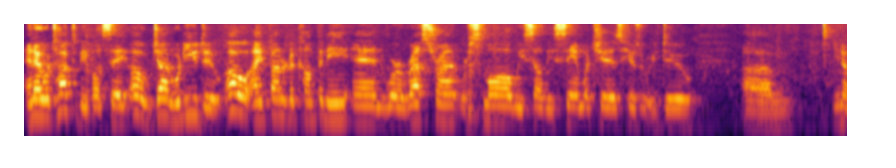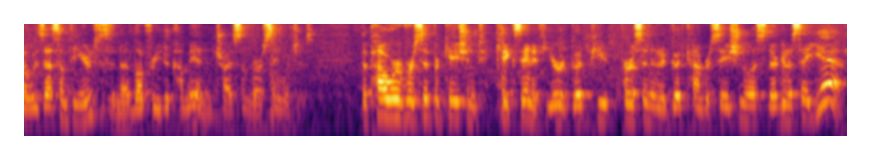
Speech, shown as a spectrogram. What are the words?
and I would talk to people and say, Oh, John, what do you do? Oh, I founded a company and we're a restaurant, we're small, we sell these sandwiches, here's what we do. Um, you know, is that something you're interested in? I'd love for you to come in and try some of our sandwiches. The power of reciprocation kicks in. If you're a good pe- person and a good conversationalist, they're going to say, Yeah,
